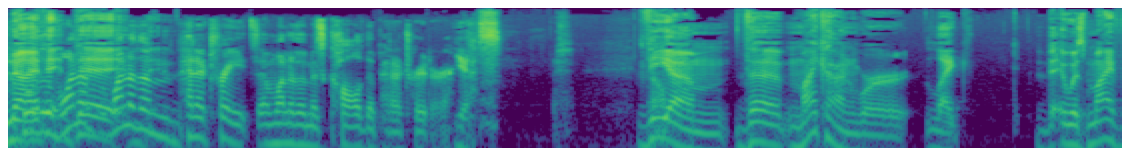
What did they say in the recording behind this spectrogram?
No, Well, think one the- of one of them penetrates, and one of them is called the penetrator. yes The um the Mycon were like it was my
